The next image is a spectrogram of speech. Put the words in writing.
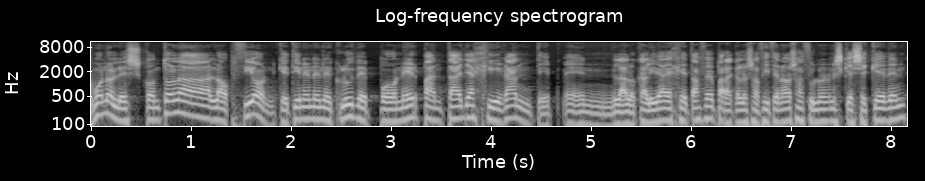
bueno, les contó la, opción que tienen en el club de poner pantalla gigante en la localidad de Getafe para que los aficionados azulones que se queden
